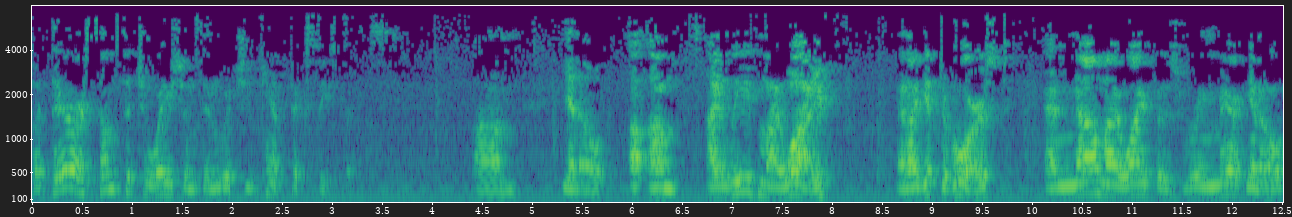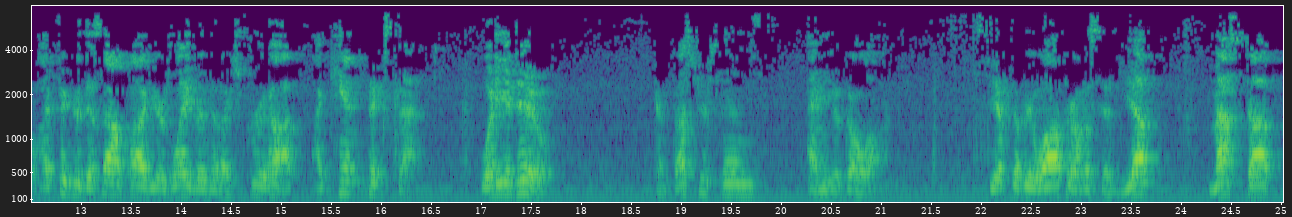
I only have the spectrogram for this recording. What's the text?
But there are some situations in which you can't fix these things. Um, you know, uh, um, I leave my wife and I get divorced, and now my wife is remarried. You know, I figured this out five years later that I screwed up. I can't fix that. What do you do? Confess your sins and you go on. C.F.W. Walther ought have said, Yep, messed up,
